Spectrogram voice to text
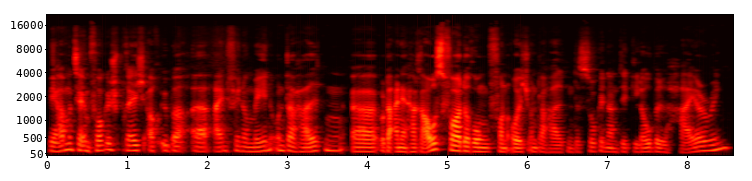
Wir haben uns ja im Vorgespräch auch über äh, ein Phänomen unterhalten äh, oder eine Herausforderung von euch unterhalten, das sogenannte Global Hiring.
